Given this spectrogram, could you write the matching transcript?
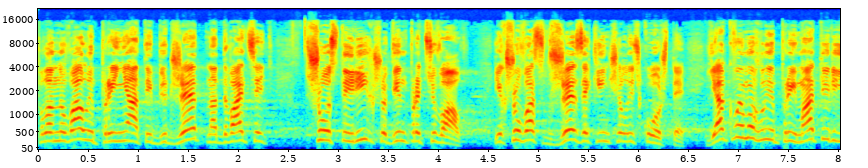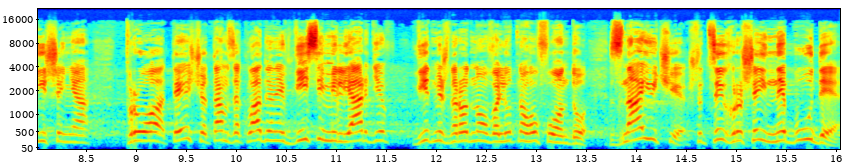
планували прийняти бюджет на 26 рік, щоб він працював? Якщо у вас вже закінчились кошти, як ви могли приймати рішення про те, що там закладено 8 мільярдів від Міжнародного валютного фонду, знаючи, що цих грошей не буде?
